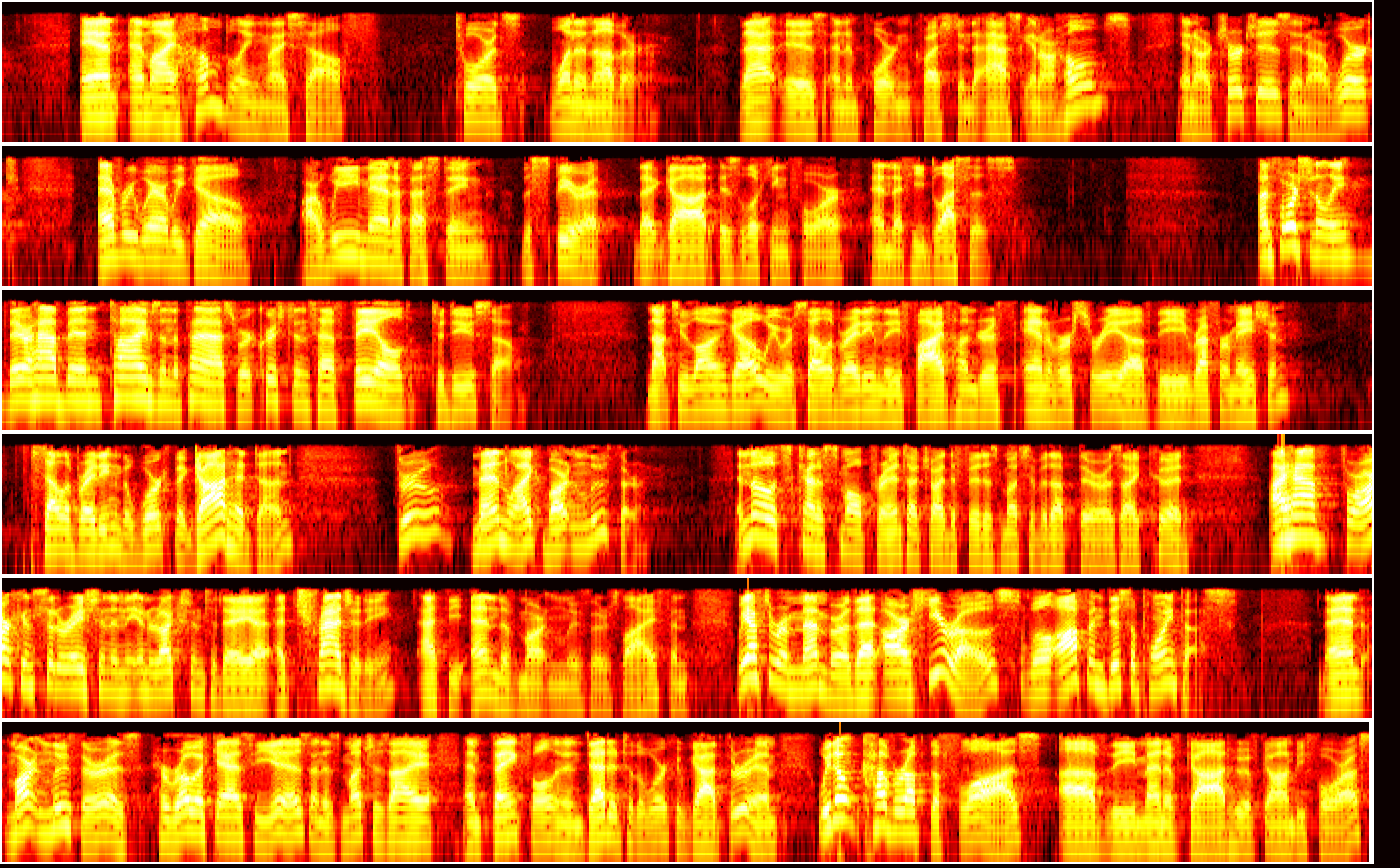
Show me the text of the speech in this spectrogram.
And am I humbling myself towards one another? That is an important question to ask in our homes, in our churches, in our work, everywhere we go, are we manifesting the Spirit that God is looking for and that He blesses? Unfortunately, there have been times in the past where Christians have failed to do so. Not too long ago, we were celebrating the 500th anniversary of the Reformation, celebrating the work that God had done through men like Martin Luther. And though it's kind of small print, I tried to fit as much of it up there as I could. I have for our consideration in the introduction today a, a, tragedy at the end of Martin Luther's life. And we have to remember that our heroes will often disappoint us. And Martin Luther, as heroic as he is, and as much as I am thankful and indebted to the work of God through him, we don't cover up the flaws of the men of God who have gone before us.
